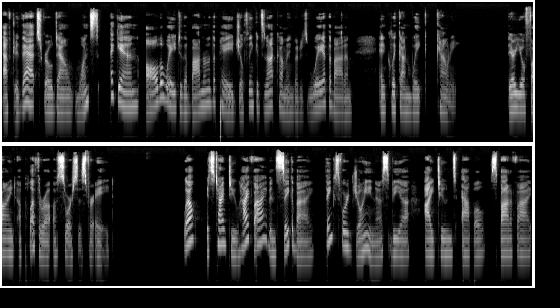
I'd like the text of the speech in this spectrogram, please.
After that, scroll down once again all the way to the bottom of the page. You'll think it's not coming, but it's way at the bottom, and click on Wake County. There you'll find a plethora of sources for aid. Well, it's time to high five and say goodbye. Thanks for joining us via iTunes, Apple, Spotify,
